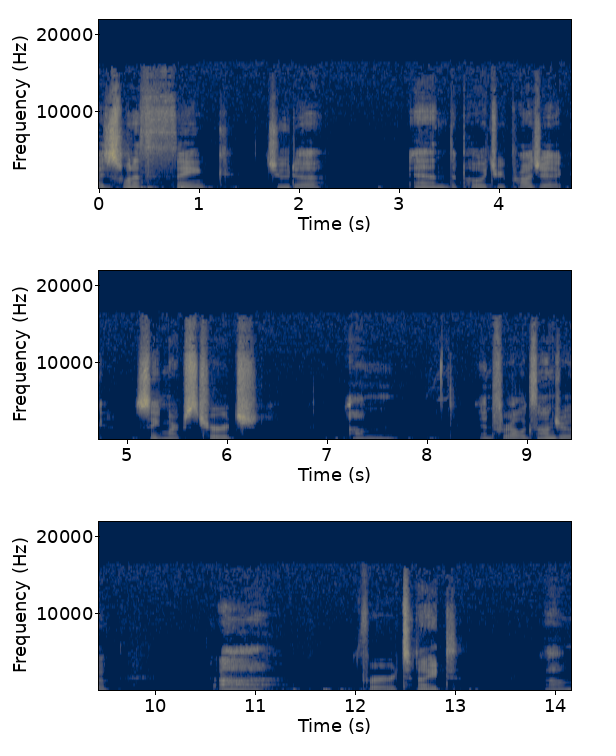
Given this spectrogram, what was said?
I just want to thank Judah and the Poetry Project, St. Mark's Church, um, and for Alexandra uh, for tonight. Um,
